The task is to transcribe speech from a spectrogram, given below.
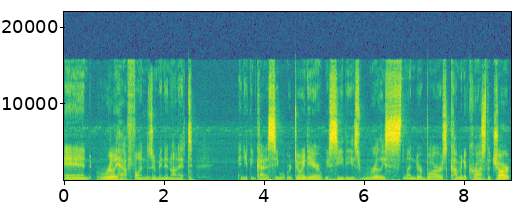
and really have fun zooming in on it. And you can kind of see what we're doing here. We see these really slender bars coming across the chart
